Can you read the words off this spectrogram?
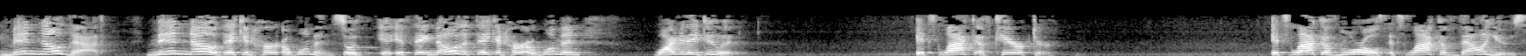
Men know that. Men know they can hurt a woman. So if, if they know that they can hurt a woman, why do they do it? It's lack of character. It's lack of morals. It's lack of values.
